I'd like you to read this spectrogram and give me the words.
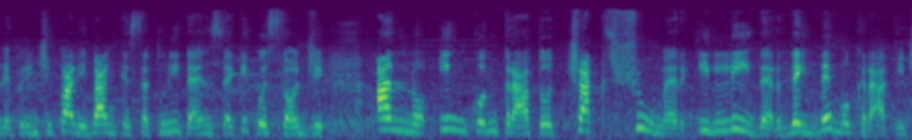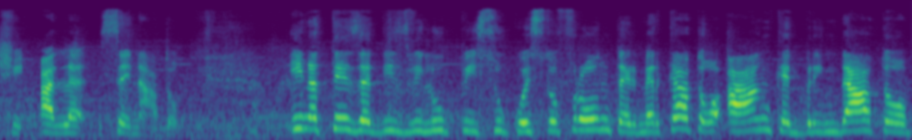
delle principali banche statunitensi che quest'oggi hanno incontrato Chuck Schumer, il leader dei democratici al Senato. In attesa di sviluppi su questo fronte, il mercato ha anche brindato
